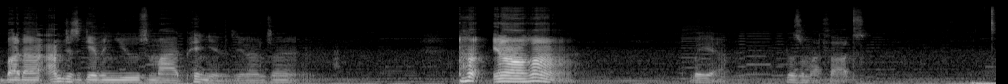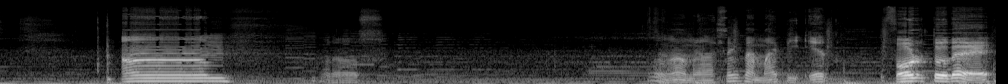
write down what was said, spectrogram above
But uh, I'm just giving you my opinions, you know what I'm saying? you know what I'm saying? But yeah, those are my thoughts. Um, what else? I don't know, man. I think that might be it for today.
